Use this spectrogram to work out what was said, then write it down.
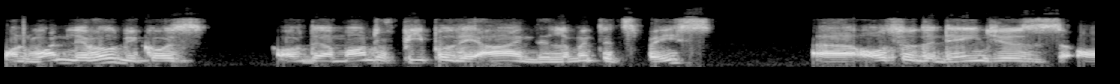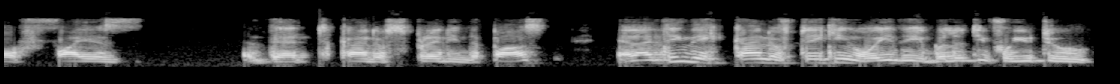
on one level because of the amount of people there are in the limited space. Uh, also, the dangers of fires that kind of spread in the past. And I think they're kind of taking away the ability for you to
